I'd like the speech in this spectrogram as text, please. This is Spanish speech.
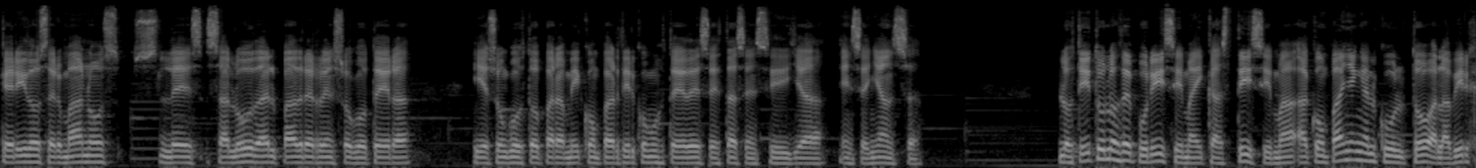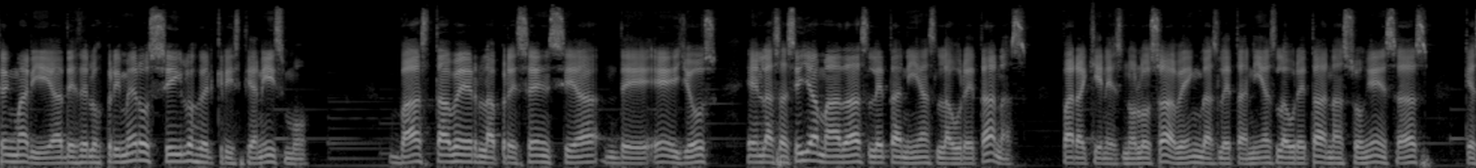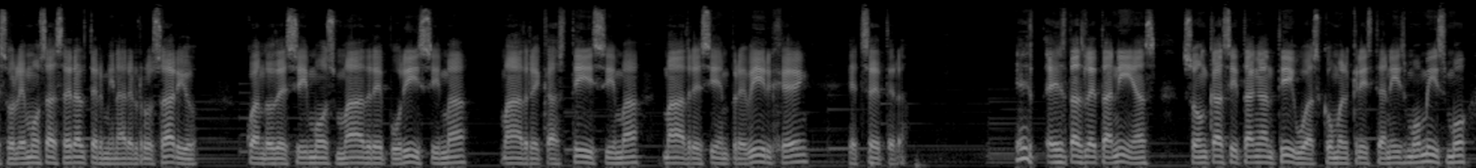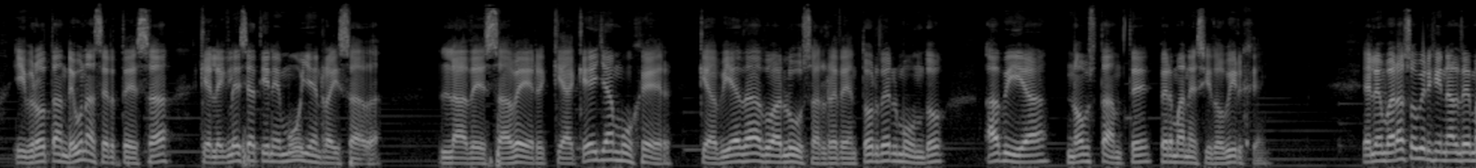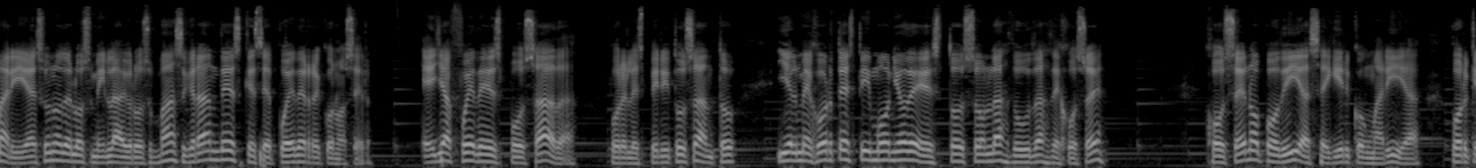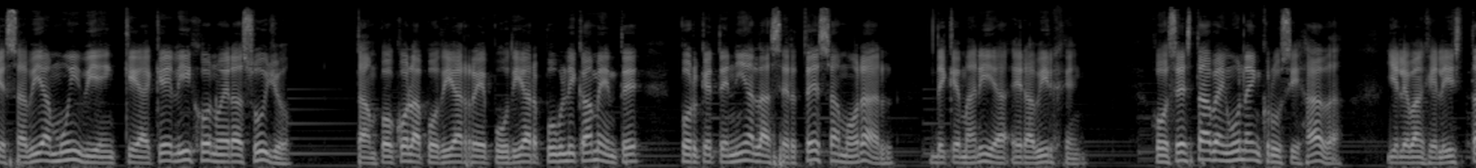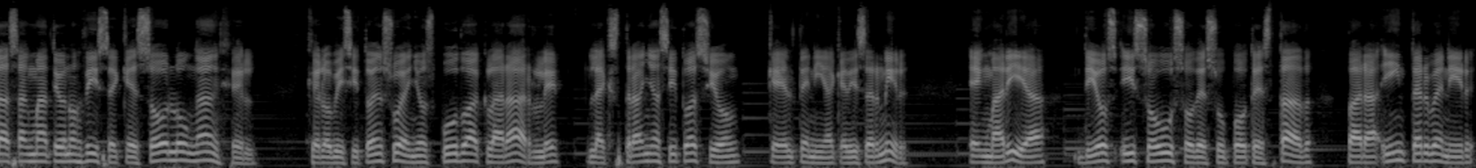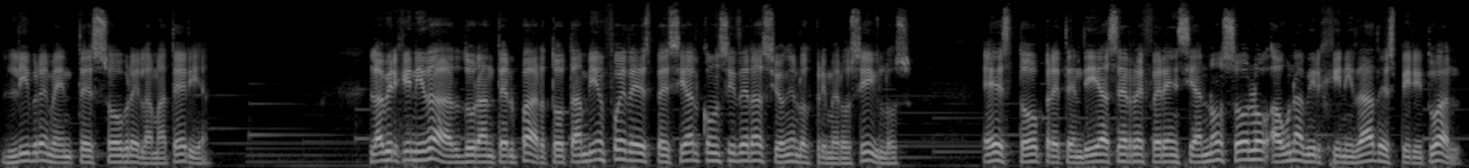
Queridos hermanos, les saluda el Padre Renzo Gotera y es un gusto para mí compartir con ustedes esta sencilla enseñanza. Los títulos de Purísima y Castísima acompañan el culto a la Virgen María desde los primeros siglos del cristianismo. Basta ver la presencia de ellos en las así llamadas letanías lauretanas. Para quienes no lo saben, las letanías lauretanas son esas que solemos hacer al terminar el rosario, cuando decimos Madre Purísima, Madre Castísima, Madre Siempre Virgen, etc. Estas letanías son casi tan antiguas como el cristianismo mismo y brotan de una certeza que la Iglesia tiene muy enraizada, la de saber que aquella mujer que había dado a luz al Redentor del mundo había, no obstante, permanecido virgen. El embarazo virginal de María es uno de los milagros más grandes que se puede reconocer. Ella fue desposada por el Espíritu Santo y el mejor testimonio de esto son las dudas de José. José no podía seguir con María porque sabía muy bien que aquel hijo no era suyo. Tampoco la podía repudiar públicamente porque tenía la certeza moral de que María era virgen. José estaba en una encrucijada y el evangelista San Mateo nos dice que solo un ángel que lo visitó en sueños pudo aclararle la extraña situación que él tenía que discernir. En María, Dios hizo uso de su potestad para intervenir libremente sobre la materia. La virginidad durante el parto también fue de especial consideración en los primeros siglos. Esto pretendía hacer referencia no sólo a una virginidad espiritual,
